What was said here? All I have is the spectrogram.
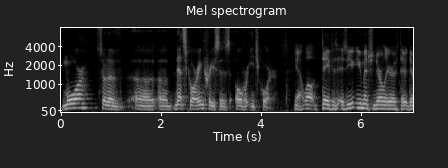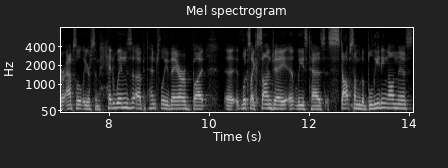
more sort of uh, uh, net score increases over each quarter. Yeah, well, Dave, as, as you, you, mentioned earlier, there, there absolutely are some headwinds uh, potentially there, but uh, it looks like Sanjay at least has stopped some of the bleeding on this,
